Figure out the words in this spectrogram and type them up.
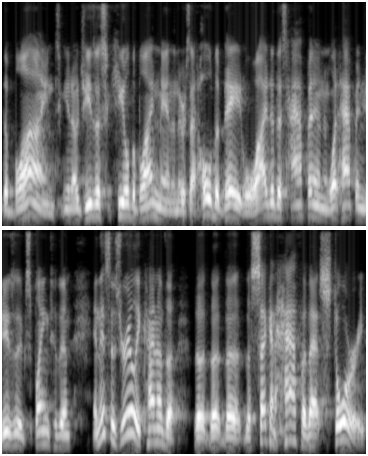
the blind. You know, Jesus healed the blind man, and there was that whole debate. Well, why did this happen and what happened? Jesus explained to them. And this is really kind of the, the, the, the, the second half of that story.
